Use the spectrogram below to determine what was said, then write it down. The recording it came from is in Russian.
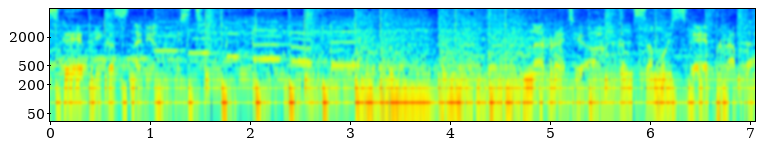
Детская прикосновенность. На радио «Комсомольская правда».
